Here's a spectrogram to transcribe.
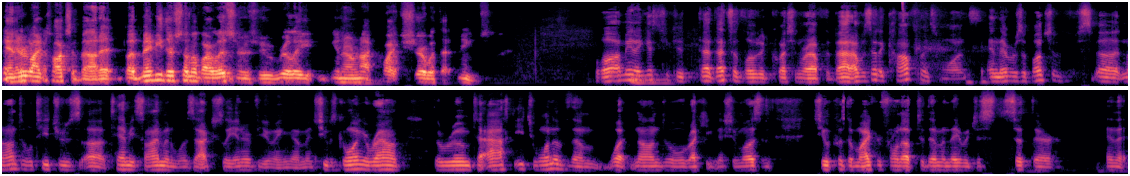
and everybody talks about it, but maybe there's some of our listeners who really, you know, are not quite sure what that means. Well, I mean, I guess you could. That, that's a loaded question right off the bat. I was at a conference once, and there was a bunch of uh, non-dual teachers. Uh, Tami Simon was actually interviewing them, and she was going around the room to ask each one of them what non-dual recognition was, and she would put the microphone up to them, and they would just sit there and that,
